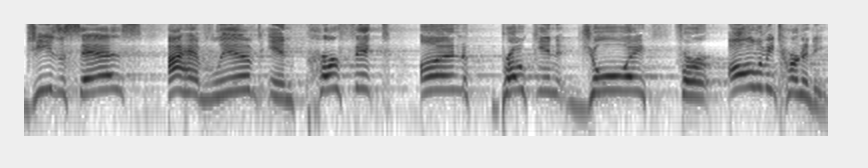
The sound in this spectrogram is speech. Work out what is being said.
Jesus says, I have lived in perfect, unbroken joy for all of eternity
